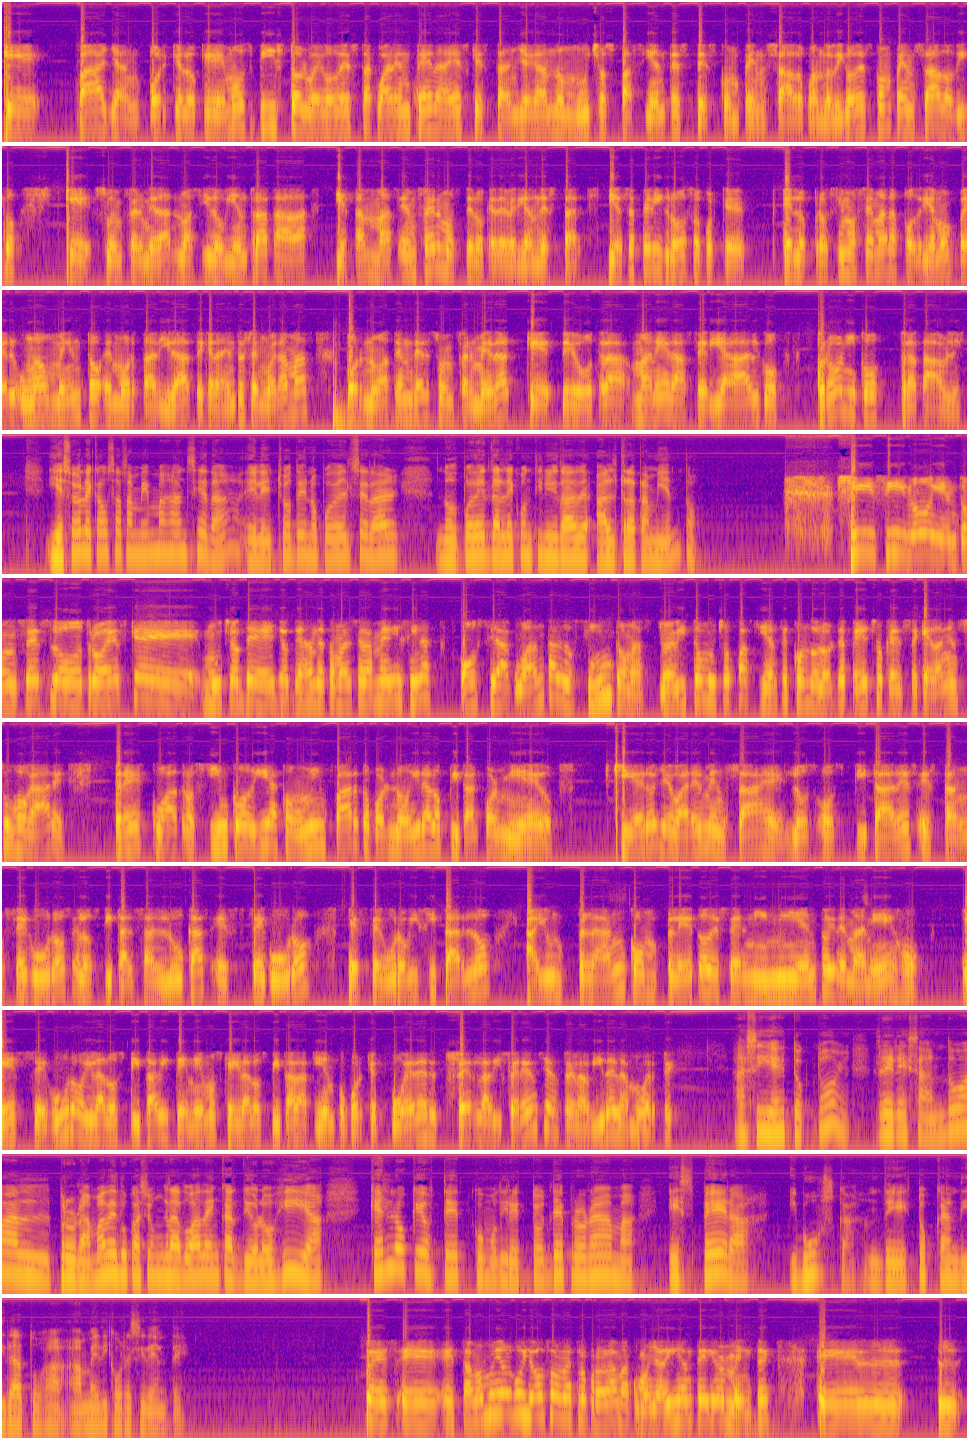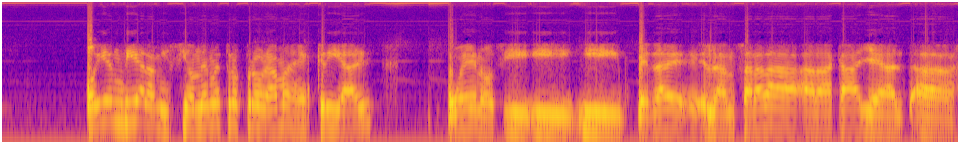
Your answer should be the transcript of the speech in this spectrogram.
que vayan, porque lo que hemos visto luego de esta cuarentena es que están llegando muchos pacientes descompensados. Cuando digo descompensado, digo que su enfermedad no ha sido bien tratada y están más enfermos de lo que deberían de estar. Y eso es peligroso porque en las próximas semanas podríamos ver un aumento en mortalidad, de que la gente se muera más por no atender su enfermedad, que de otra manera sería algo crónico tratable. Y eso le causa también más ansiedad, el hecho de no poderse dar, no poder darle continuidad al tratamiento. Sí, sí, no, y entonces lo otro es que muchos de ellos dejan de tomarse las medicinas o se aguantan los síntomas. Yo he visto muchos pacientes con dolor de pecho que se quedan en sus hogares tres, cuatro, cinco días con un infarto por no ir al hospital por miedo. Quiero llevar el mensaje, los hospitales están seguros, el Hospital San Lucas es seguro, es seguro visitarlo, hay un plan completo de cernimiento y de manejo. Es seguro ir al hospital y tenemos que ir al hospital a tiempo porque puede ser la diferencia entre la vida y la muerte. Así es, doctor. Regresando al programa de educación graduada en cardiología, ¿qué es lo que usted como director de programa espera y busca de estos candidatos a, médico residente? Pues eh, estamos muy orgullosos de nuestro programa, como ya dije anteriormente. hoy en día la misión de nuestros programas es criar buenos y, ¿verdad? Eh, lanzar a la, a la calle, a,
